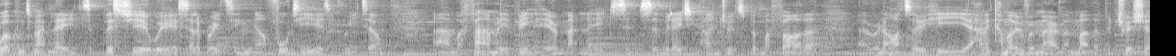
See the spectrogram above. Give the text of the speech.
Welcome to Macknade. This year we're celebrating our 40 years of retail. Uh, my family have been here at Macknade since the mid 1800s, but my father, uh, Renato, he, uh, having come over and married my mother, Patricia,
